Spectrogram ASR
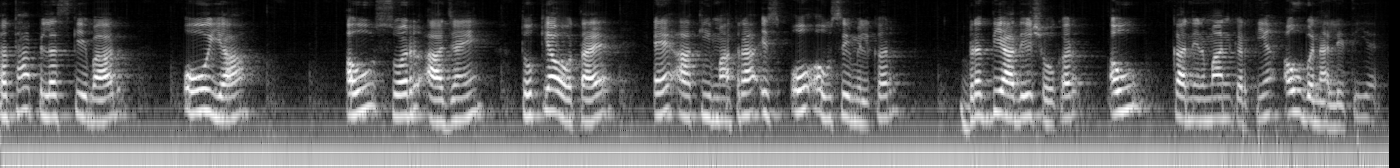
तथा प्लस के बाद ओ या औ स्वर आ जाएँ तो क्या होता है? ए आ की मात्रा इस ओ औ से मिलकर वृद्धि आदेश होकर औ का निर्माण करती है, औ बना लेती है।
